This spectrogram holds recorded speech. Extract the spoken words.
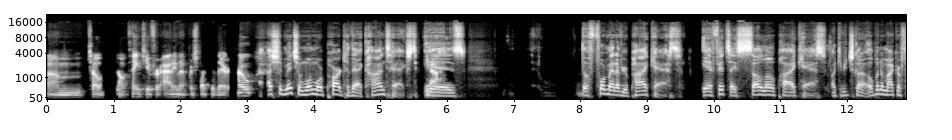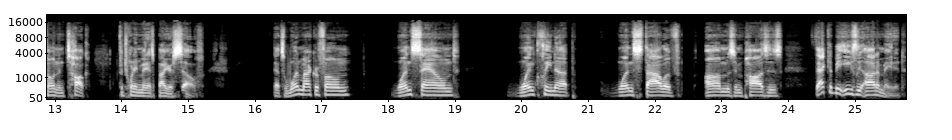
Um, so no thank you for adding that perspective there. So i should mention one more part to that context yeah. is the format of your podcast if it's a solo podcast, like if you're just going to open a microphone and talk for 20 minutes by yourself, that's one microphone, one sound, one cleanup, one style of ums and pauses. That could be easily automated.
